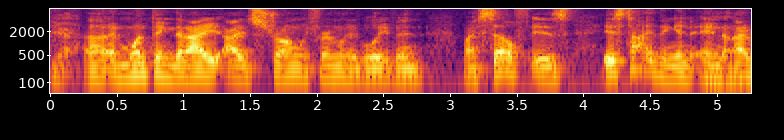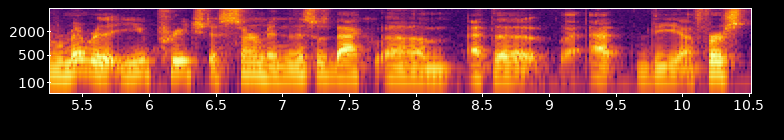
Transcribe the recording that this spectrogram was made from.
Yeah. uh, and one thing that I, I strongly, firmly believe in myself is is tithing, and, and Mm-hmm. I remember that you preached a sermon. And this was back um, at the at the uh, first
